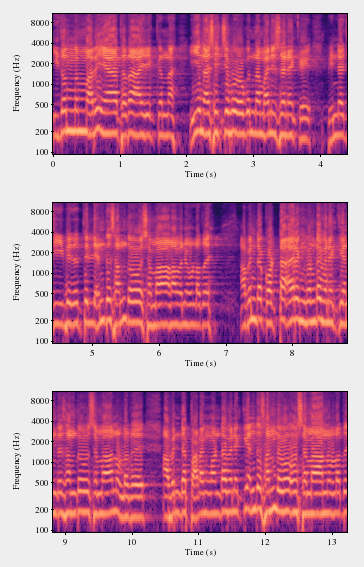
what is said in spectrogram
ഇതൊന്നും അറിയാത്തതായിരിക്കുന്ന ഈ നശിച്ചു പോകുന്ന മനുഷ്യനക്ക് പിന്നെ ജീവിതത്തിൽ എന്ത് സന്തോഷമാണ് അവനുള്ളത് അവന്റെ കൊട്ടാരം കൊണ്ടവനക്ക് എന്ത് സന്തോഷമാണുള്ളത്? അവന്റെ പടം കൊണ്ടവനക്ക് എന്ത് സന്തോഷമാണുള്ളത്?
